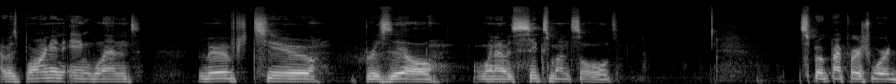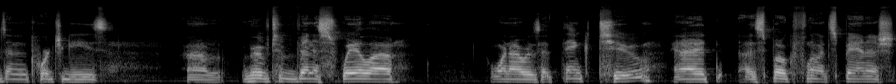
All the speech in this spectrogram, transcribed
I was born in England, moved to Brazil when I was six months old, spoke my first words in Portuguese, um, moved to Venezuela when I was, I think, two, and I, I spoke fluent Spanish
